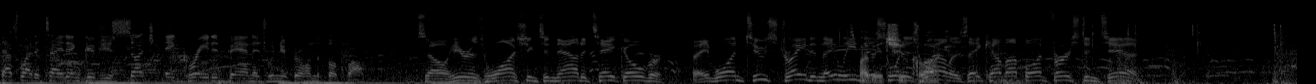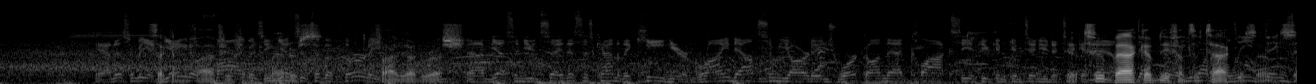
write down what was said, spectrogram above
That's why the tight end gives you such a great advantage when you're throwing the football. So here is Washington now to take over. They've won two straight, and they lead might be this one as clock. well as they come up on first and ten. Yeah, this will be a Second gain and of five here for the as he gets Commanders. it to the 30. Five yard rush. And I'm guessing you'd say this is kind of the key here. Grind out some yardage, work on that clock, see if you can continue to tick Got it two down. backup defensive tackles bleed in, so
